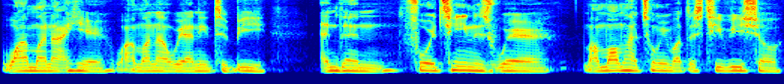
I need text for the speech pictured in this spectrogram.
why am I not here? Why am I not where I need to be? And then 14 is where my mom had told me about this TV show.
